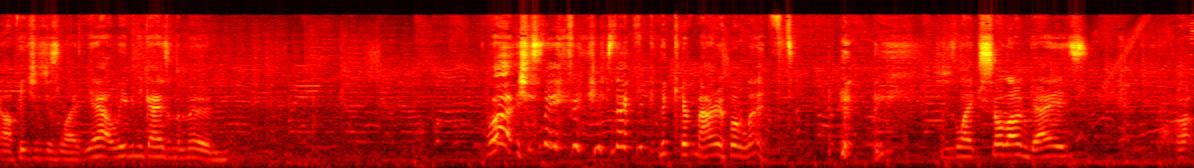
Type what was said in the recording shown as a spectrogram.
Oh, Peach is just like, yeah, leaving you guys on the moon. What? She's not even, she's not even gonna give Mario a lift. she's like, so long, guys. Oh.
